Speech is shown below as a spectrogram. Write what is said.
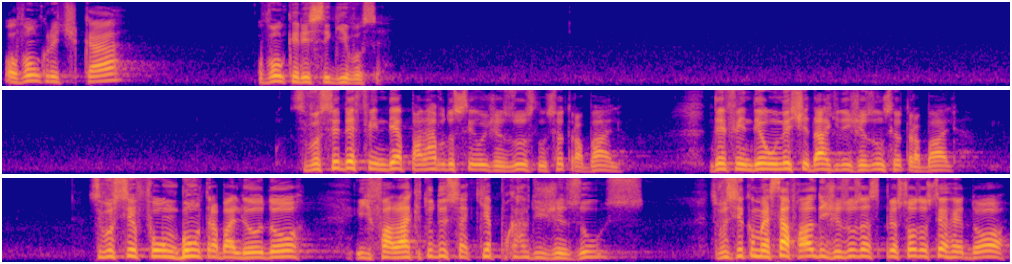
ou vão criticar ou vão querer seguir você. Se você defender a palavra do Senhor Jesus no seu trabalho, defender a honestidade de Jesus no seu trabalho, se você for um bom trabalhador e falar que tudo isso aqui é por causa de Jesus, se você começar a falar de Jesus às pessoas ao seu redor,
